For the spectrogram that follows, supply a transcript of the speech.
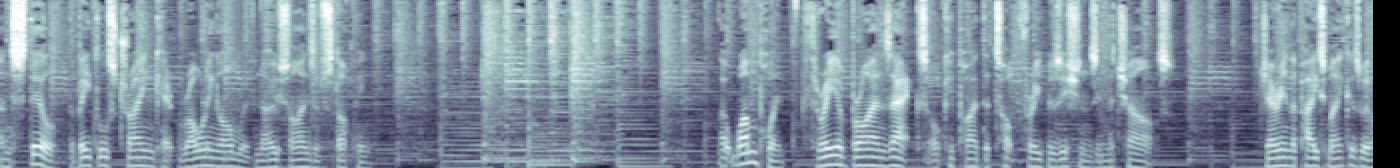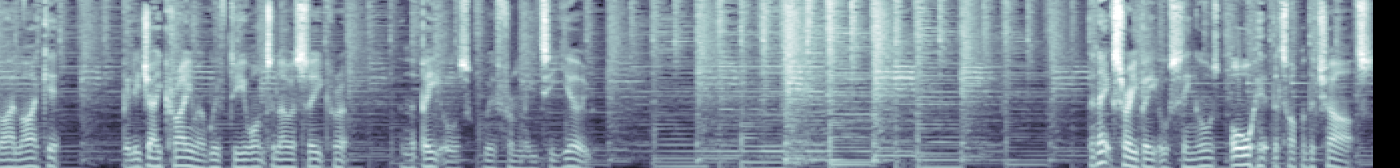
And still, the Beatles train kept rolling on with no signs of stopping. At one point, three of Brian's acts occupied the top three positions in the charts. Gerry and the Pacemakers with I Like It, Billy J. Kramer with Do You Want to Know a Secret, and the Beatles with From Me to You. The next three Beatles singles all hit the top of the charts.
